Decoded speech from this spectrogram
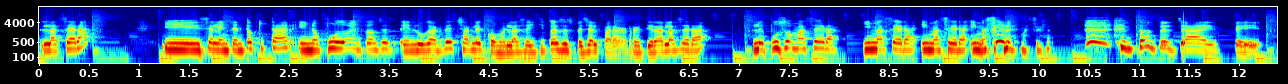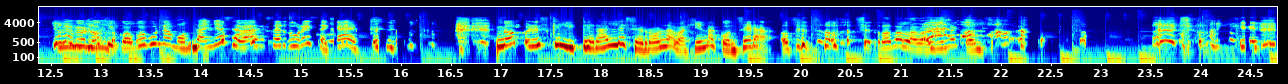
la cera y se la intentó quitar y no pudo, entonces en lugar de echarle como el aceitito es especial para retirar la cera, le puso más cera y más cera y más cera y más cera y más cera. Entonces ya, este... Yo lo veo lógico, a huevo una montaña se va a hacer dura y se cae. No, pero es que literal le cerró la vagina con cera. O sea, estaba cerrada la vagina con cera. Yo dije,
